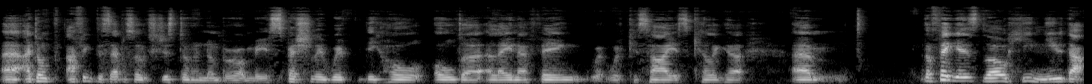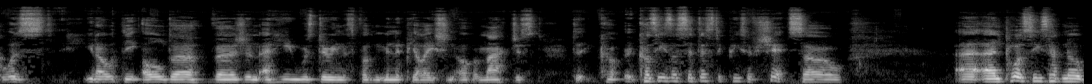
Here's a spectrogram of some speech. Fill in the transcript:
Uh, I don't. I think this episode's just done a number on me, especially with the whole older Elena thing with, with Cassius killing her. Um, the thing is, though, he knew that was, you know, the older version, and he was doing this for manipulation over Mac, just because he's a sadistic piece of shit. So, uh, and plus, he's had no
